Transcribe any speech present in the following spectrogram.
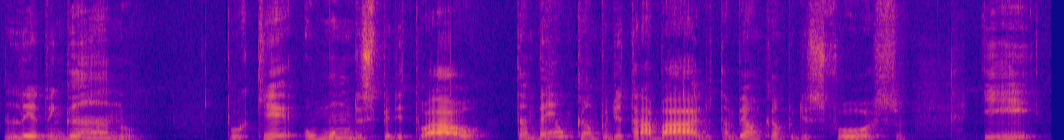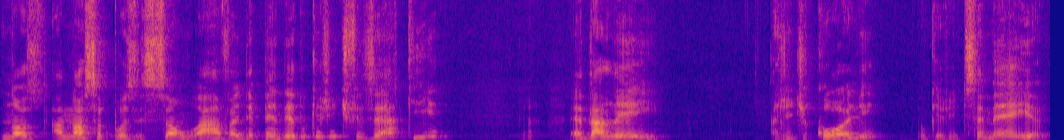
Lê do engano. Porque o mundo espiritual também é um campo de trabalho, também é um campo de esforço. E nós, a nossa posição lá vai depender do que a gente fizer aqui. É da lei. A gente colhe o que a gente semeia.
